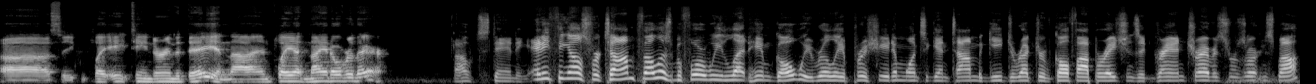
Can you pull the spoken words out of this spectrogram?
uh, so you can play 18 during the day and uh, and play at night over there Outstanding. Anything else for Tom, fellas, before we let him go? We really appreciate him. Once again, Tom McGee, Director of Golf Operations at Grand Traverse Resort and Spa.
